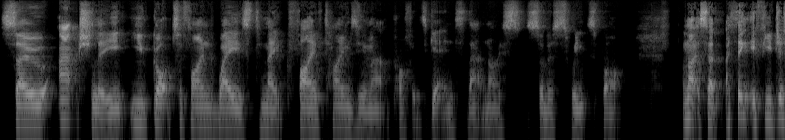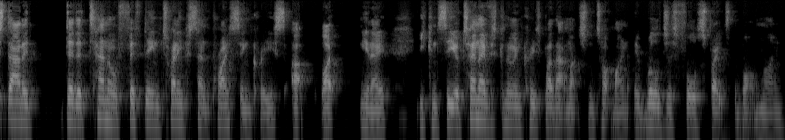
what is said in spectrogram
So actually, you've got to find ways to make five times the amount of profit to get into that nice sort of sweet spot. And like I said, I think if you just added did a 10 or 15 20% price increase up like you know you can see your turnover is going to increase by that much in top line it will just fall straight to the bottom line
